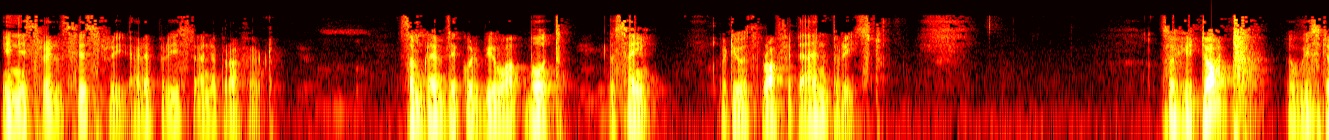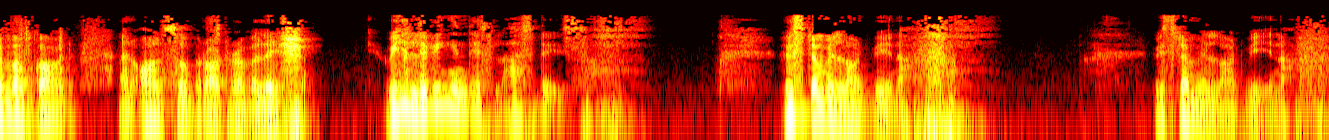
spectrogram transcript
in Israel's history had a priest and a prophet. Sometimes it could be both, the same. But he was prophet and priest. So he taught the wisdom of God and also brought revelation. We are living in these last days. Wisdom will not be enough. Wisdom will not be enough.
